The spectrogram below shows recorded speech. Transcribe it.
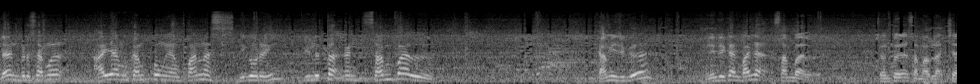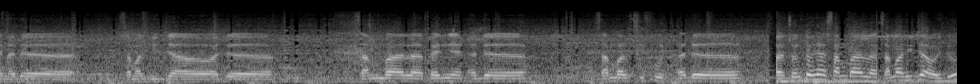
dan bersama ayam kampung yang panas digoreng diletakkan sambal. Kami juga menyediakan banyak sambal. Contohnya sambal belacan ada, sambal hijau ada, sambal penyet ada, sambal seafood ada, contohnya sambal sambal hijau itu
